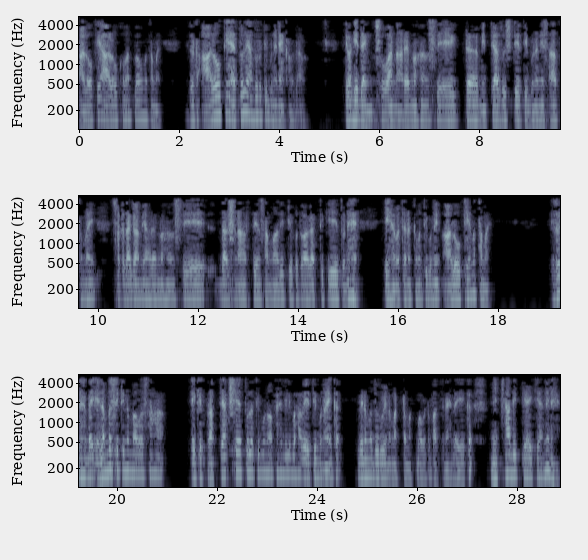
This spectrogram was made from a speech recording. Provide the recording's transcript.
ආලෝකය ආලෝකමත් බවම තමයි. ඒතකොට ආලෝකයේ ඇතුලේ අඳුර තිබුණේ නැහැ කවදාවත්. ඒ වගේ දැන් සෝවාන් ආරයන් වහන්සේට මිත්‍යා දෘෂ්ටිය තිබුණ නිසා තමයි සකදාගාමී ආරයන් වහන්සේ දර්ශනාර්ථයෙන් සම්මාදිට්ඨිය උපදවා ගත්තේ කියේ නැහැ. ඒ හැමතැනකම තිබුණේ ආලෝකයම තමයි. ඒතකොට හැබැයි එළඹ සිටින බව සහ ඒකේ ප්‍රත්‍යක්ෂය තුළ තිබුණා පැහැදිලි භාවයේ තිබුණා. ඒක වෙනම දුර වෙන මට්ටමක් බවට පත් වෙනවා. හැබැයි ඒක මිච්ඡාදිට්ඨියයි කියන්නේ නැහැ.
